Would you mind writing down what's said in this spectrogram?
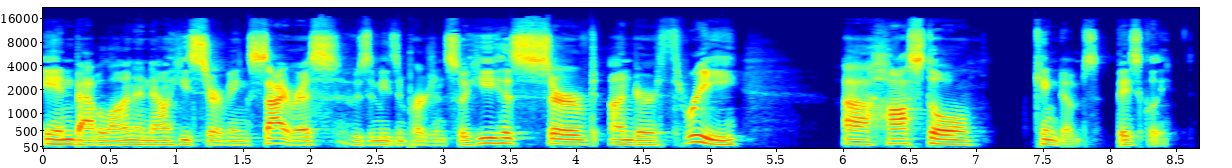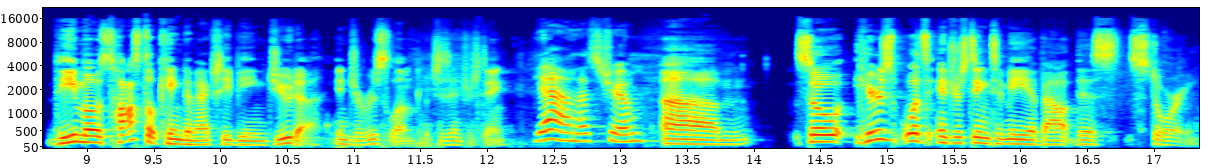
in Babylon, and now he's serving Cyrus, who's the Medes and Persians. So he has served under three uh, hostile kingdoms, basically. The most hostile kingdom actually being Judah in Jerusalem, which is interesting. Yeah, that's true. Um, so here's what's interesting to me about this story.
